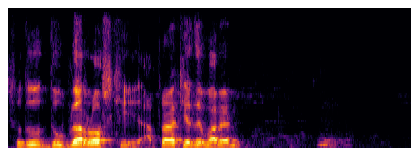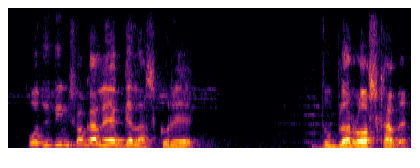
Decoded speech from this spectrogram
শুধু দুবলার রস খেয়ে। আপনারা খেতে পারেন। প্রতিদিন সকালে এক গ্লাস করে দুবলার রস খাবেন।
